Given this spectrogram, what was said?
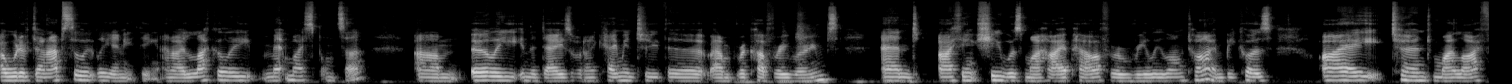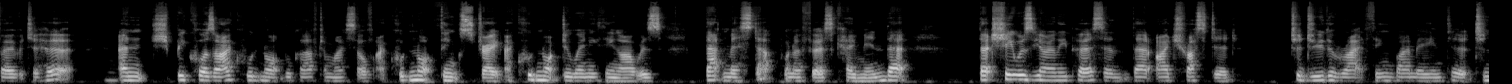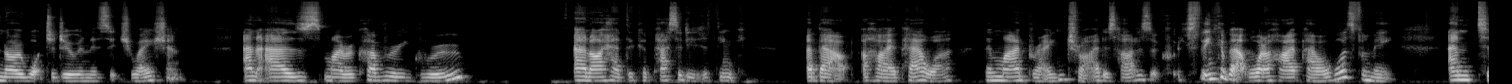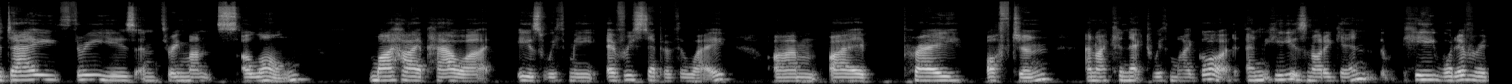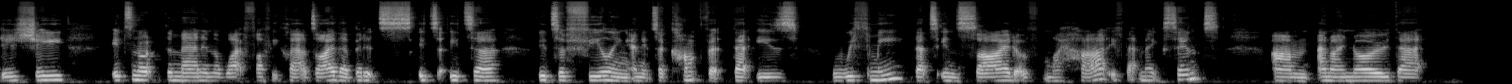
I would have done absolutely anything. And I luckily met my sponsor um, early in the days when I came into the um, recovery rooms. And I think she was my higher power for a really long time because I turned my life over to her. Mm. And because I could not look after myself, I could not think straight, I could not do anything. I was that messed up when I first came in that that she was the only person that I trusted to do the right thing by me and to, to know what to do in this situation. And as my recovery grew and I had the capacity to think about a higher power, then my brain tried as hard as it could to think about what a higher power was for me. And today, three years and three months along, my higher power is with me every step of the way. Um, I pray often and I connect with my God. And He is not, again, He, whatever it is, she, it's not the man in the white fluffy clouds either, but it's it's it's a it's a feeling and it's a comfort that is with me, that's inside of my heart, if that makes sense. um, and I know that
